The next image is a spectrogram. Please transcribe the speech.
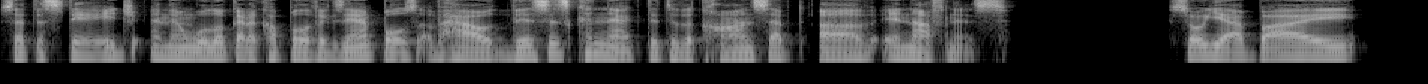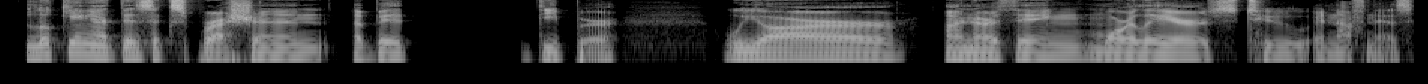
set the stage, and then we'll look at a couple of examples of how this is connected to the concept of enoughness. So, yeah, by looking at this expression a bit deeper, we are unearthing more layers to enoughness.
